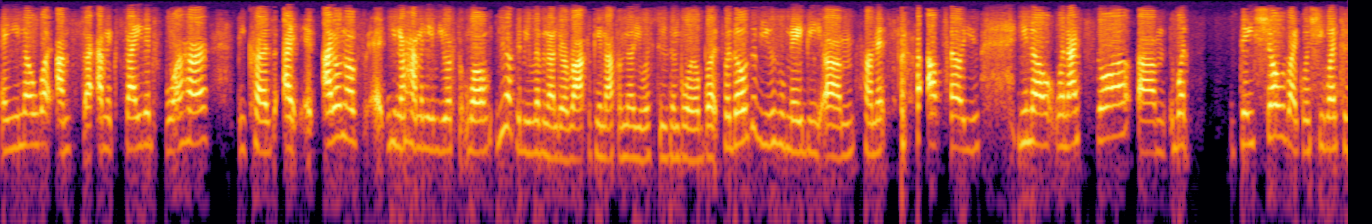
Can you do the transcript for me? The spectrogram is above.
and you know what? I'm I'm excited for her because I I don't know if you know how many of you are well you have to be living under a rock if you're not familiar with Susan Boyle but for those of you who may be um hermits I'll tell you you know when I saw um what they showed like when she went to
